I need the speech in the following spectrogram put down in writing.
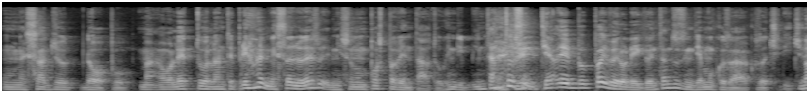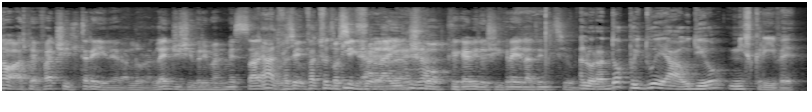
un messaggio dopo, ma ho letto l'anteprima del messaggio adesso e mi sono un po' spaventato, quindi intanto Perché? sentiamo, e poi ve lo leggo, intanto sentiamo cosa, cosa ci dice. No, aspetta, facci il trailer allora, leggici prima il messaggio, Ah, così, faccio- il così teaser. alla Hitchcock, capito, ci crei la tensione. Allora, dopo i due audio mi scrive,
